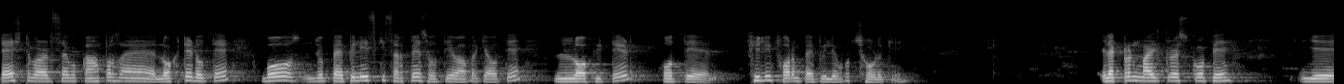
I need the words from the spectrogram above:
टेस्ट वर्ड्स है, वो कहाँ पर लोकेटेड होते हैं? वो जो पेपिलेस की सरफेस होती है, वहाँ पर क्या होते हैं? लोकेटेड होते हैं फिलीफॉर्म पेपिले को छोड़ के। इलेक्ट्रॉन माइक्रोस्कोप है, ये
